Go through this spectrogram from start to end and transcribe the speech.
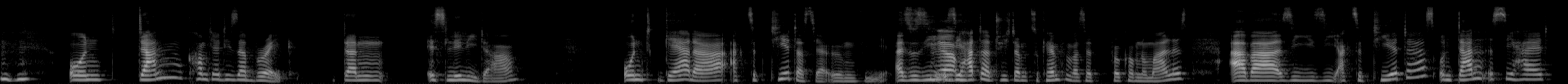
Mhm. Und dann kommt ja dieser Break. Dann ist Lilly da. Und Gerda akzeptiert das ja irgendwie. Also sie, ja. sie hat natürlich damit zu kämpfen, was ja vollkommen normal ist, aber sie, sie akzeptiert das und dann ist sie halt,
